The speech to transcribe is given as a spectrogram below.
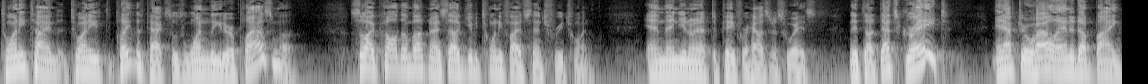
20 times 20 platelet packs was one liter of plasma. So I called them up and I said, I'll give you 25 cents for each one. And then you don't have to pay for hazardous waste. They thought, that's great. And after a while, I ended up buying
